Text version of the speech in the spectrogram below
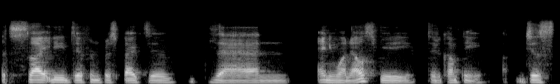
a slightly different perspective than anyone else really to the company. Just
